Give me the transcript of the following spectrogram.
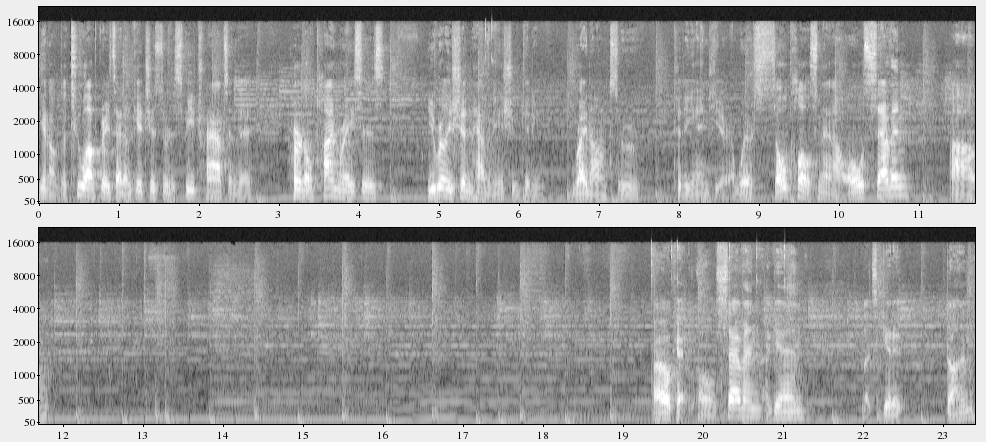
you know, the two upgrades that'll get you through the speed traps and the hurdle time races, you really shouldn't have an issue getting right on through to the end here. We're so close now. 07, um, Okay, 07 again. Let's get it done.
